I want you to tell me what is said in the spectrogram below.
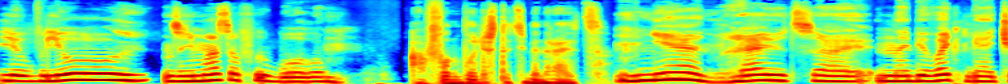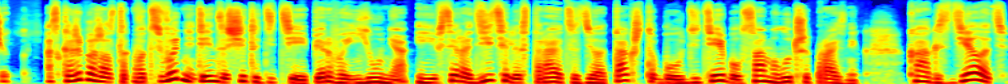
люблю заниматься футболом. А в футболе что тебе нравится? Мне нравится набивать мячик. А скажи, пожалуйста, вот сегодня День защиты детей, 1 июня, и все родители стараются сделать так, чтобы у детей был самый лучший праздник. Как сделать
